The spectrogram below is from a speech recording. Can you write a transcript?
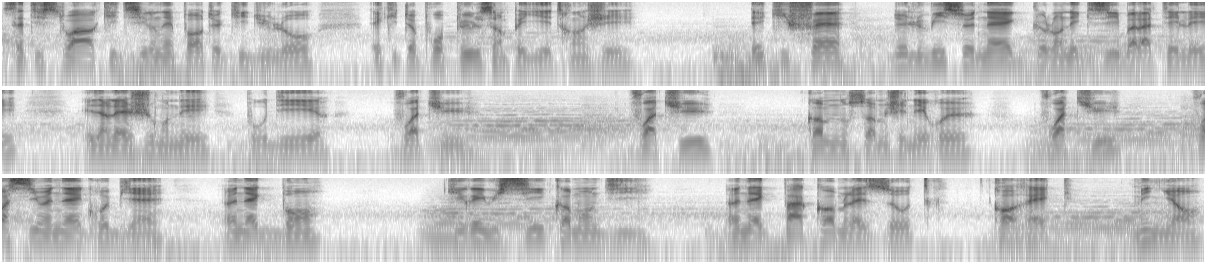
Cette histoire qui tire n'importe qui du lot et qui te propulse en pays étranger et qui fait de lui ce nègre que l'on exhibe à la télé et dans les journées pour dire Vois-tu, vois-tu, comme nous sommes généreux, vois-tu, voici un nègre bien, un nègre bon, qui réussit comme on dit, un nègre pas comme les autres, correct, mignon,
